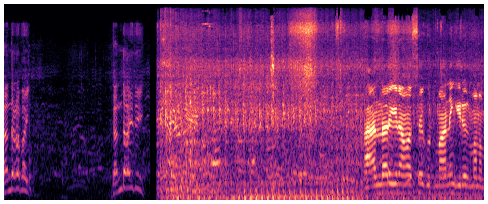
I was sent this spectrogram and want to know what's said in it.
దందరాబాయ్ దందా ఇది. అందరికీ నమస్తే గుడ్ మార్నింగ్. ఈరోజు మనం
